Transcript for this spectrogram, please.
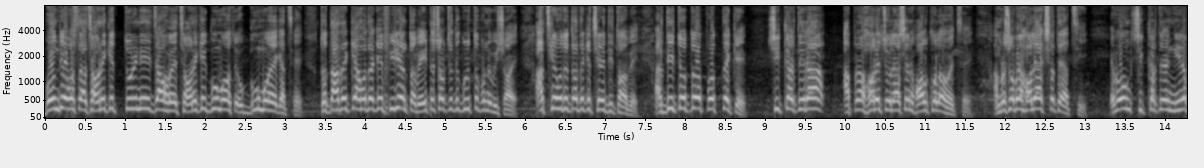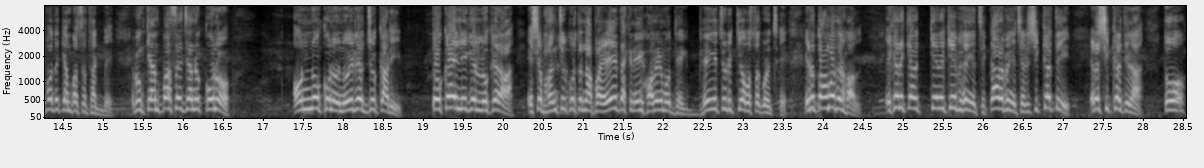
বন্দি অবস্থা আছে, অনেকে তুলে নিয়ে যাওয়া হয়েছে, অনেকে গুম গুম হয়ে গেছে। তো তাদেরকে আমাদেরকে ফিরিয়ে আনতে হবে, এটা সবচেয়ে গুরুত্বপূর্ণ বিষয়। আজকের মধ্যে তাদেরকে ছেড়ে দিতে হবে। আর দ্বিতীয়ত, প্রত্যেকে, শিক্ষার্থীরা, আপনারা হলে চলে আসেন, হল খোলা হয়েছে। আমরা সবাই হলে একসাথে আছি, এবং শিক্ষার্থীরা নিরাপদে ক্যাম্পাসে থাকবে। এবং ক্যাম্পাসে যেন কোনো, অন্য কোনো নৈরাজ্যকারী, টোকাই লীগের লোকেরা এসে ভাঙচুর করতে না পারে। এই দেখেন, এই হলের মধ্যে ভেঙে চুরি কী অবস্থা করেছে? এটা তো আমাদের হল। এখানে কে- ভেঙেছে? কার ভেঙেছে? এটা শিক্ষার্থী? এটা শিক্ষার্থী না। তো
